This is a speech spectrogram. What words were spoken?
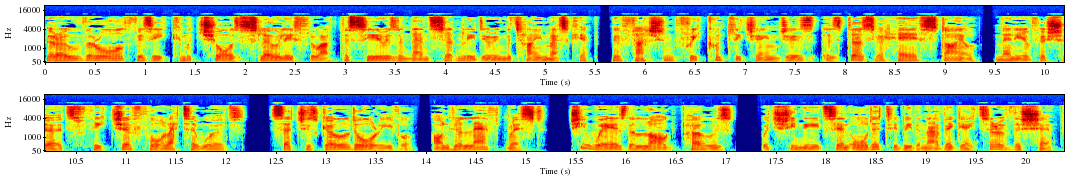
Her overall physique matures slowly throughout the series and then suddenly during the time skip. Her fashion frequently changes as does her hairstyle. Many of her shirts feature four-letter words, such as gold or evil. On her left wrist, she wears the log pose, which she needs in order to be the navigator of the ship,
